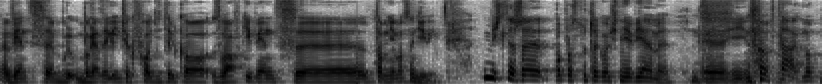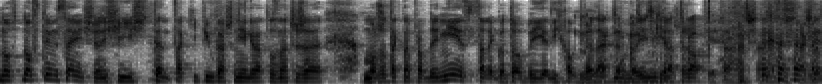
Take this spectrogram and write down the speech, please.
więc Brazylijczyk wchodzi tylko z ławki, więc e, to mnie mocno dziwi. Myślę, że po prostu czegoś nie wiemy. E, I no tak, no, no, no w tym sensie, jeśli ten taki piłkarz nie gra, to znaczy, że może tak naprawdę nie jest wcale gotowy i Eddie Howe tylko tak mówi Koliński na tropie. Tak, tak, tak, tak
